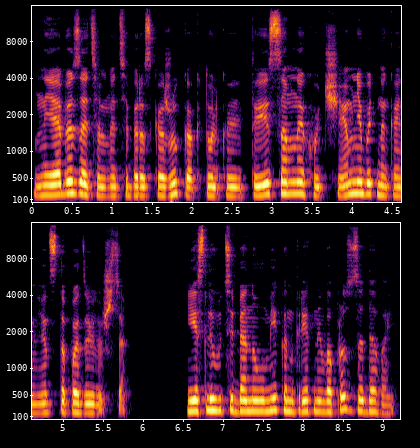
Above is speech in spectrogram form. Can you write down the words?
Я обязательно тебе расскажу, как только и ты со мной хоть чем-нибудь наконец-то поделишься. Если у тебя на уме конкретный вопрос, задавай.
